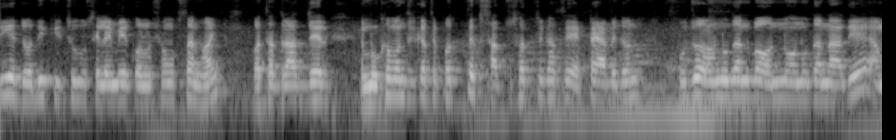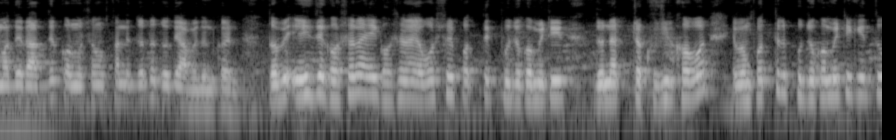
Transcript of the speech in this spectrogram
দিয়ে যদি কিছু ছেলেমেয়ের কর্মসংস্থান হয়, অর্থাৎ রাজ্যের মুখ্যমন্ত্রীর কাছে প্রত্যেক ছাত্রছাত্রীর কাছে একটা আবেদন পুজোর অনুদান বা অন্য অনুদান না দিয়ে আমাদের রাজ্যের কর্মসংস্থানের জন্য যদি আবেদন করেন। তবে এই যে ঘোষণা, এই ঘোষণায় অবশ্যই প্রত্যেক পুজো কমিটির জন্য একটা খুশির খবর এবং প্রত্যেক পুজো কমিটি কিন্তু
